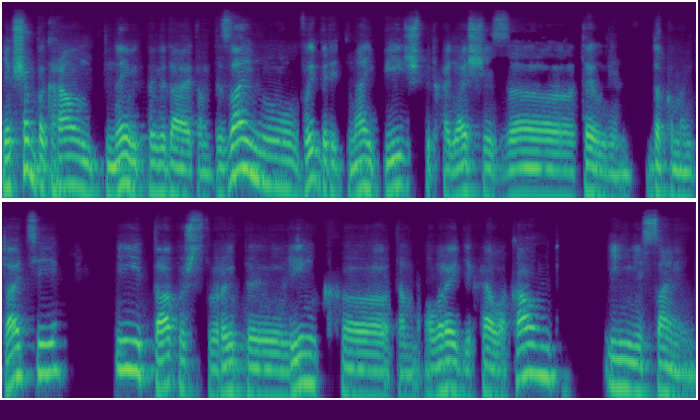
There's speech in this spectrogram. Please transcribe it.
Якщо бекграунд не відповідає там дизайну, виберіть найбільш підходящий з Tailwind документації, і також створити лінк е, там already have account і sign in.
